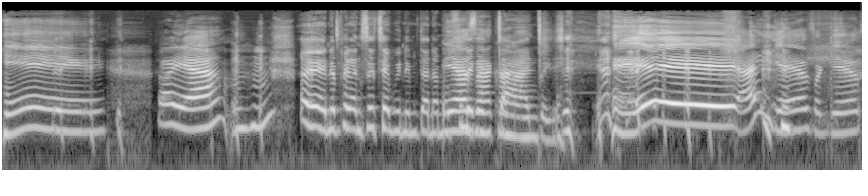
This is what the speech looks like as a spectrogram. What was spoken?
He. Oh ya. Mhm. Eh nephela ngisethekwini mntana bafuneke Uyazakha cace manje. nje. Hey, I guess, I guess.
